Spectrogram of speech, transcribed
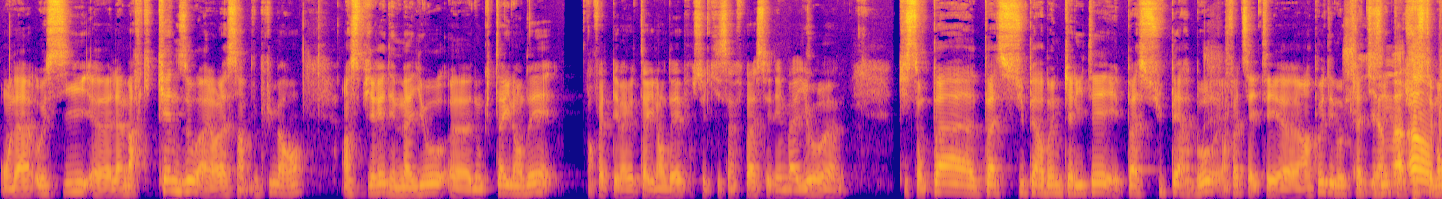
On a aussi euh, la marque Kenzo, alors là c'est un peu plus marrant, inspiré des maillots euh, donc thaïlandais. En fait, les maillots thaïlandais, pour ceux qui ne savent pas, c'est des maillots qui sont pas pas super bonne qualité et pas super beaux. En fait, ça a été euh, un peu démocratisé par justement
